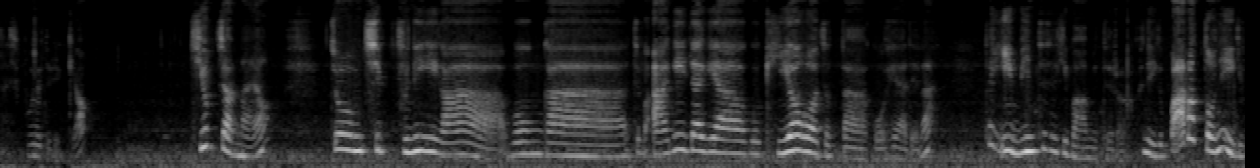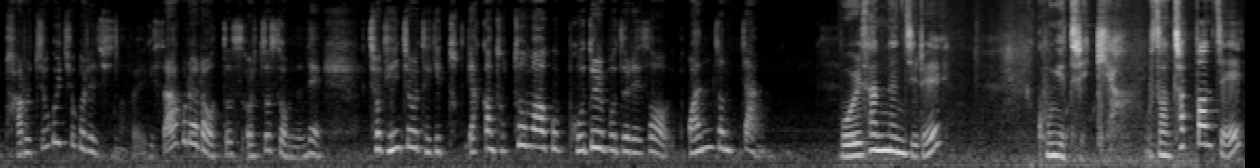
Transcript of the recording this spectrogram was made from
다시 보여드릴게요. 귀엽지 않나요? 좀 집 분위기가 뭔가 좀 아기자기하고 귀여워졌다고 해야 되나? 이 민트색이 마음에 들어요. 근데 이거 빨았더니 이게 바로 쭈글쭈글해지나 봐요. 이게 싸구려라 어쩔 수, 어쩔 수 없는데 저 개인적으로 되게 토- 약간 도톰하고 보들보들해서 완전 짱. 뭘 샀는지를 공유 드릴게요. 우선 첫 번째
